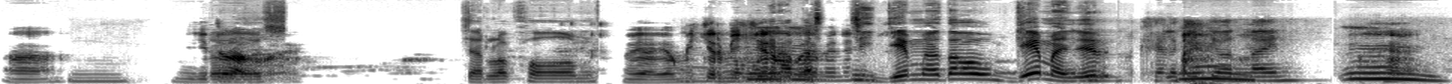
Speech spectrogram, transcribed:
ah, Hmm. gitu lah. Terus, pokoknya. Sherlock Holmes. Ya, yang mikir-mikir Hmm. Apa mainnya. sih game atau game anjir? Hello Kitty Online, Hmm.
